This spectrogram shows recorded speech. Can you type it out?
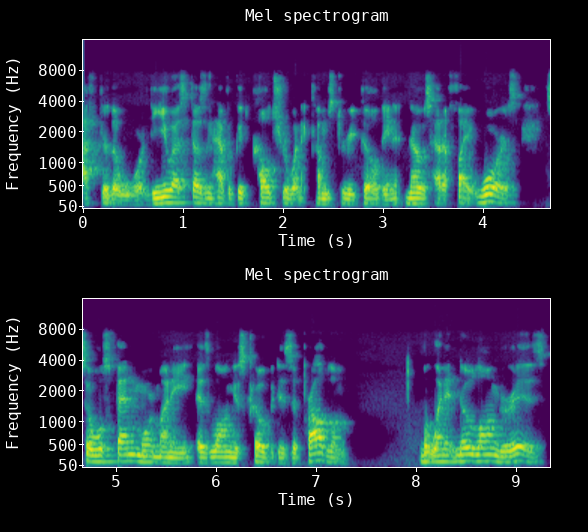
after the war? The US doesn't have a good culture when it comes to rebuilding, it knows how to fight wars. So we'll spend more money as long as COVID is a problem. But when it no longer is,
